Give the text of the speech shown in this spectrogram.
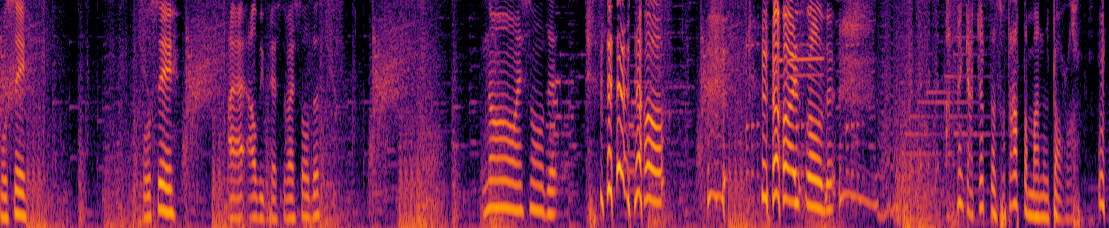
We'll see. We'll see. I, I'll be pissed if I sold this. No, I sold it. no. no, I sold it. I think I get this without the money barrel. oh,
